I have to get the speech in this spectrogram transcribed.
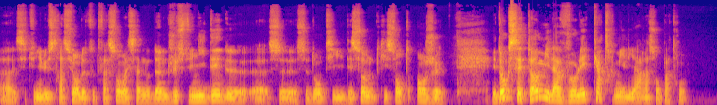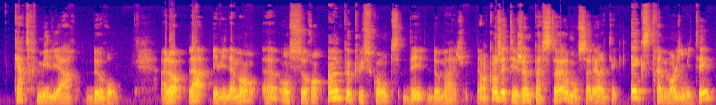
euh, c'est une illustration de toute façon et ça nous donne juste une idée de euh, ce, dont il, des sommes qui sont en jeu. Et donc cet homme, il a volé 4 milliards à son patron. 4 milliards d'euros. Alors là, évidemment, euh, on se rend un peu plus compte des dommages. Alors quand j'étais jeune pasteur, mon salaire était extrêmement limité.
